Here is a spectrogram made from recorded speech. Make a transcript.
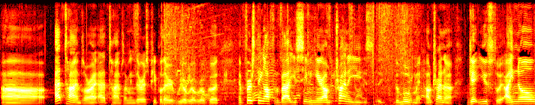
Uh, at times alright at times. I mean there is people that are real real real good and first thing off of the bat you see me here I'm trying to use the movement. I'm trying to get used to it. I know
